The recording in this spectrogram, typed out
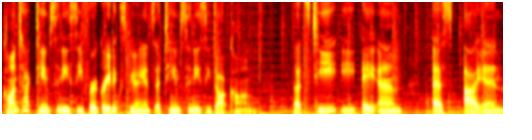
Contact Team Sinisi for a great experience at teamsinisi.com. That's T E A M S I N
